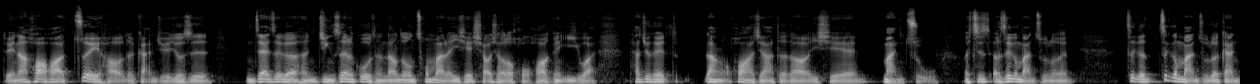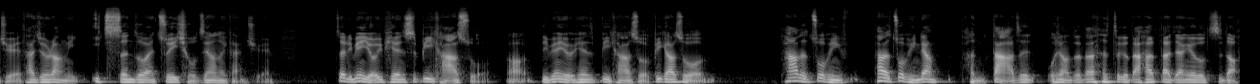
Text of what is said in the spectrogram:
对，那画画最好的感觉就是你在这个很谨慎的过程当中，充满了一些小小的火花跟意外，它就可以让画家得到一些满足。而这而这个满足呢，这个这个满足的感觉，它就让你一生都在追求这样的感觉。这里面有一篇是毕卡索啊，里面有一篇是毕卡索。毕卡索他的作品，他的作品量很大，这我想这大这个大家大家应该都知道。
